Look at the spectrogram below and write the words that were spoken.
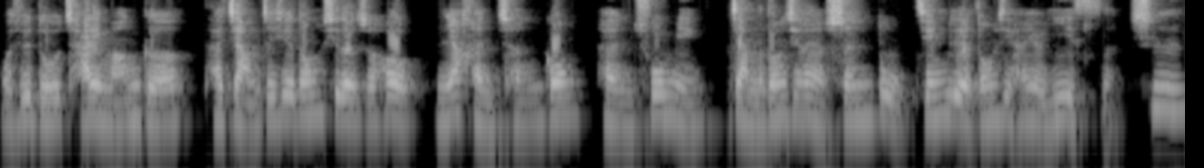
我去读查理芒格，他讲这些东西的时候，人家很成功、很出名，讲的东西很有深度，经历的东西很有意思。是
